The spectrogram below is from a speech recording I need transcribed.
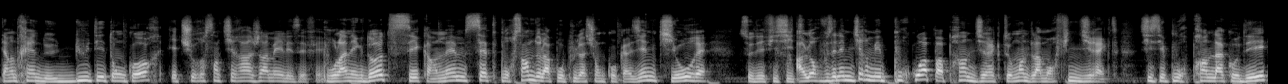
tu es en train de buter ton corps et tu ressentiras jamais les effets. Pour l'anecdote, c'est quand même 7% de la population caucasienne qui aurait ce déficit. Alors vous allez me dire, mais pourquoi pas prendre directement de la morphine directe? Si c'est pour prendre la codée,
